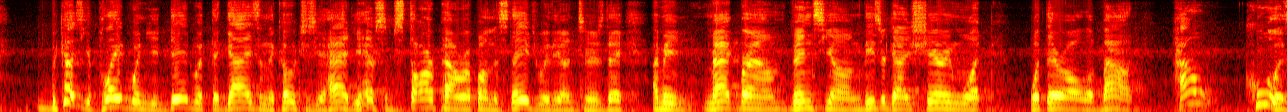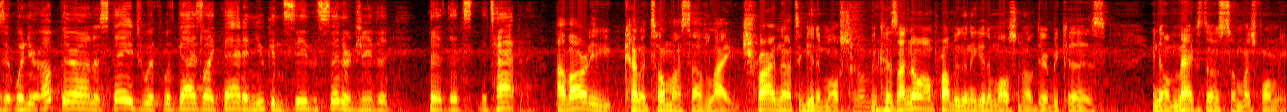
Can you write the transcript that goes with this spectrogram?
because you played when you did with the guys and the coaches you had, you have some star power up on the stage with you on Tuesday. I mean, Mack Brown, Vince Young, these are guys sharing what, what they're all about. How cool is it when you're up there on a stage with, with guys like that and you can see the synergy that, that that's, that's happening? I've already kind of told myself, like, try not to get emotional because I know I'm probably going to get emotional up there because, you know, Mack's done so much for me.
